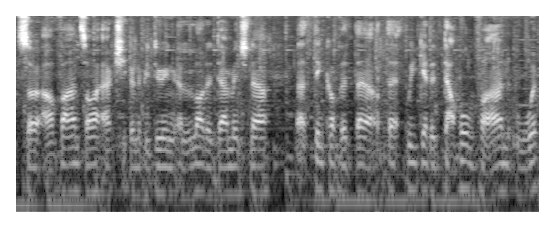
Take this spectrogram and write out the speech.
So our Vines are actually going to be doing a lot of damage now. Uh, think of it now that we get a double Vine whip,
